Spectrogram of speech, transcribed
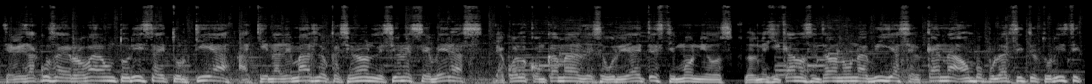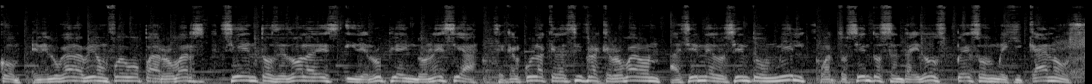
Se les acusa de robar a un turista de Turquía, a quien además le ocasionaron lesiones severas. De acuerdo con cámaras de seguridad y testimonios, los mexicanos entraron a una villa cercana a un popular sitio turístico. En el lugar abrieron fuego para robar cientos de dólares y de rupia indonesia. Se calcula que la cifra que robaron asciende a los 101.462 pesos mexicanos.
